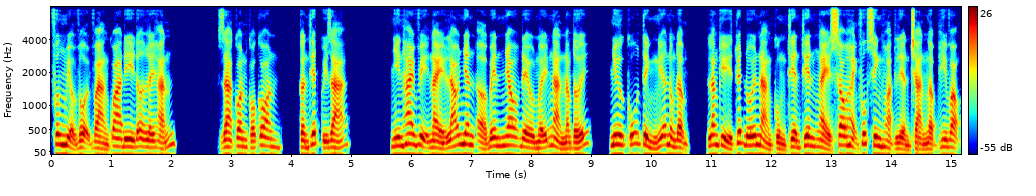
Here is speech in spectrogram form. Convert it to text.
phương miểu vội vàng qua đi đỡ lấy hắn. Già con có con, cần thiết quý giá. Nhìn hai vị này lão nhân ở bên nhau đều mấy ngàn năm tới, như cũ tình nghĩa nồng đậm, Lăng Kỳ tuyết đối nàng cùng thiên thiên ngày sau hạnh phúc sinh hoạt liền tràn ngập hy vọng.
